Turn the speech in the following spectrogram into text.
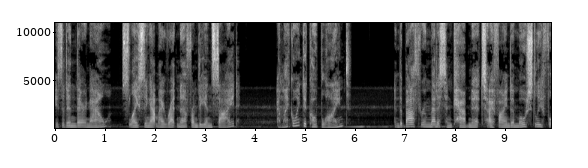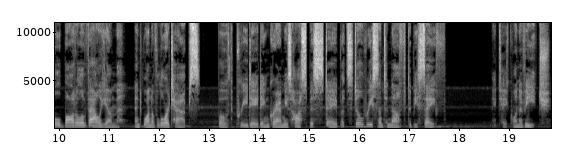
Is it in there now, slicing at my retina from the inside? Am I going to go blind? In the bathroom medicine cabinet, I find a mostly full bottle of Valium and one of Lortabs both predating Grammy's hospice stay but still recent enough to be safe. I take one of each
